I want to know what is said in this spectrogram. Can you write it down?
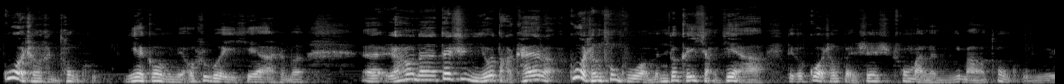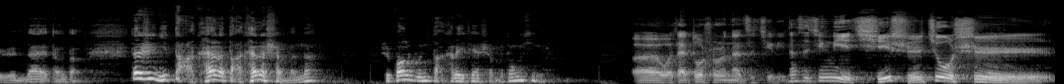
过程很痛苦，你也跟我们描述过一些啊什么。呃，然后呢？但是你又打开了，过程痛苦，我们都可以想见啊。这个过程本身是充满了迷茫、痛苦、忍耐等等。但是你打开了，打开了什么呢？是帮助你打开了一片什么东西呢？呃，我再多说说那次经历。那次经历其实就是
